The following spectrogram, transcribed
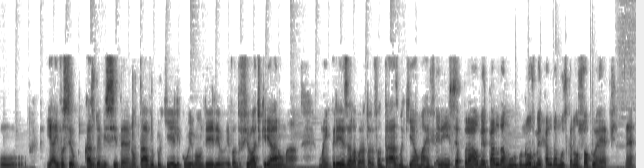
o e aí você, o caso do MC é notável porque ele com o irmão dele, Evandro Fiotti, criaram uma uma empresa, Laboratório Fantasma, que é uma referência para o mercado da o novo mercado da música, não só para o rap, né?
